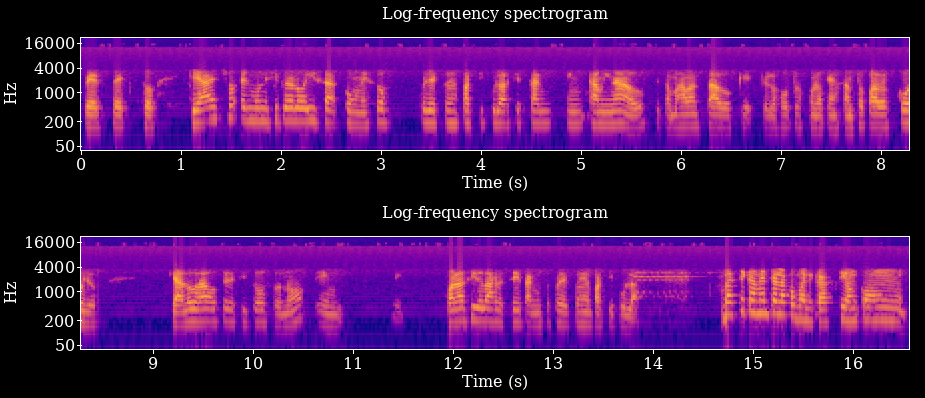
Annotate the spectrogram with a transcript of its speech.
Perfecto. ¿Qué ha hecho el municipio de Loíza con esos proyectos en particular que están encaminados, que están más avanzados que, los otros con los que han topado escollos, que ha logrado ser exitoso, ¿no? ¿Cuál ha sido la receta en esos proyectos en particular? Básicamente la comunicación con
